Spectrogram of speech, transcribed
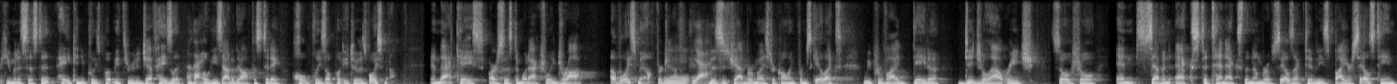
human assistant. Hey, can you please put me through to Jeff Hayzlett? Okay. Oh, he's out of the office today. Hold, please. I'll put you to his voicemail. In that case, our system would actually drop a voicemail for Jeff. Mm, yeah. This is Chad Burmeister calling from ScaleX. We provide data, digital outreach, social, and 7x to 10x the number of sales activities by your sales team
